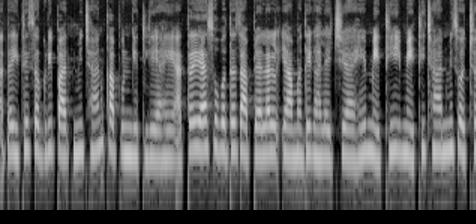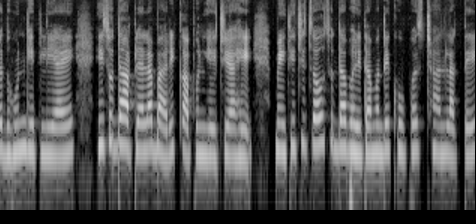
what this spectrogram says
आता इथे सगळी पात मी छान कापून घेतली आहे. आता यासोबतच आपल्याला यामध्ये घालायची आहे मेथी. मेथी छान मी स्वच्छ धुवून घेतली आहे. ही सुद्धा आपल्याला बारीक कापून घ्यायची आहे. मेथीची चवसुद्धा भरितामध्ये खूपच छान लागते.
